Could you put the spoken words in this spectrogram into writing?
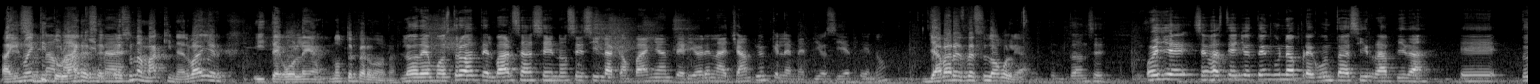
Ahí Es no hay titulares, máquina. es una máquina el Bayern y te golea, no te perdona. Lo demostró ante el Barça hace, no sé si la campaña anterior en la Champions, que le metió 7, ¿no? Ya varias veces lo ha goleado. Entonces, oye, Sebastián, yo tengo una pregunta así rápida. Eh, tú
